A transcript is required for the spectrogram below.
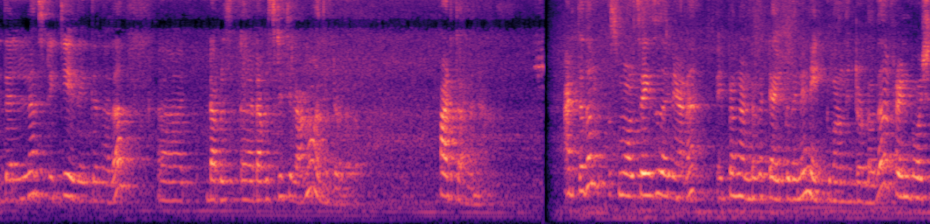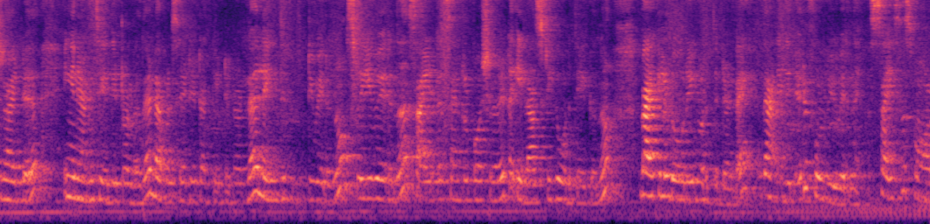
ഇതെല്ലാം സ്റ്റിച്ച് ചെയ്തേക്കുന്നത്. ഡബിൾ ഡബിൾ സ്റ്റിച്ചിലാണ് വന്നിട്ടുള്ളത്. അപ്പം അടുത്ത തന്നെയാണ് അടുത്തതും സ്മോൾ സൈസ് തന്നെയാണ്. ഇപ്പം കണ്ടത് ടൈപ്പ് തന്നെ നെക്ക് വന്നിട്ടുള്ളത്. ഫ്രണ്ട് പോർഷനായിട്ട് ഇങ്ങനെയാണ് ചെയ്തിട്ടുള്ളത്. ഡബിൾ സൈഡ് ടക്ക് ഇട്ടിട്ടുണ്ട്. ലെങ്ത് ഫിഫ്റ്റി വരുന്നു. സ്ലീവ് വരുന്നത് സൈഡ് സെൻട്രൽ പോർഷനായിട്ട് ഇലാസ്റ്റിക് കൊടുത്തേക്കുന്നു. ബാക്കിൽ ഡോറിയും കൊടുത്തിട്ടുണ്ട്. ഇതാണ് ഇതിന്റെ ഒരു ഫുൾ വ്യൂ വരുന്നത്. സൈസ് സ്മോൾ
